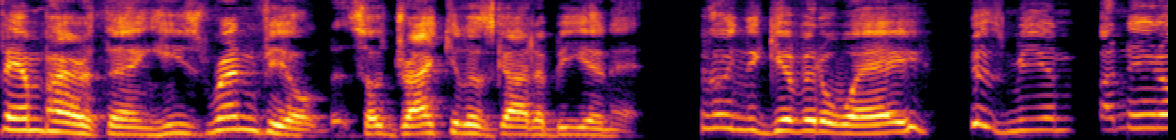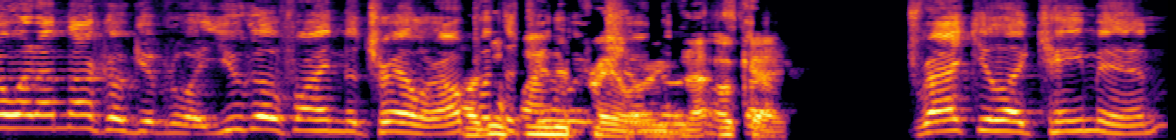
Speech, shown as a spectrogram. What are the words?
vampire thing. He's Renfield, so Dracula's got to be in it. I'm going to give it away because me and uh, you know what? I'm not going to give it away. You go find the trailer. I'll, I'll put the trailer. The trailer. Exactly. Okay. Dracula came in,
